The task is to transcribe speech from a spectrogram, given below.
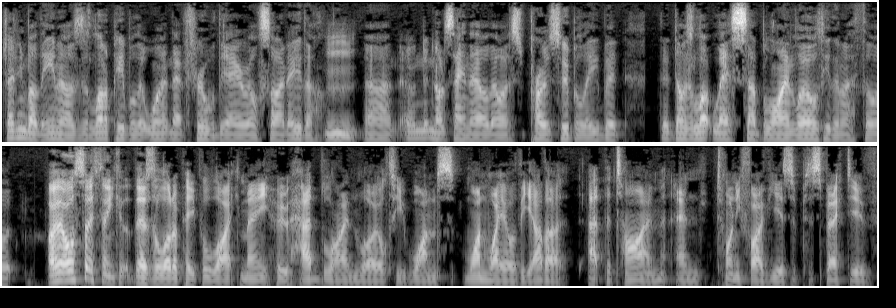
judging by the emails, there's a lot of people that weren't that thrilled with the ARL side either. Mm. Uh, not saying that they was pro Super League, but that there was a lot less uh, blind loyalty than I thought. I also think there's a lot of people like me who had blind loyalty once, one way or the other at the time, and 25 years of perspective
